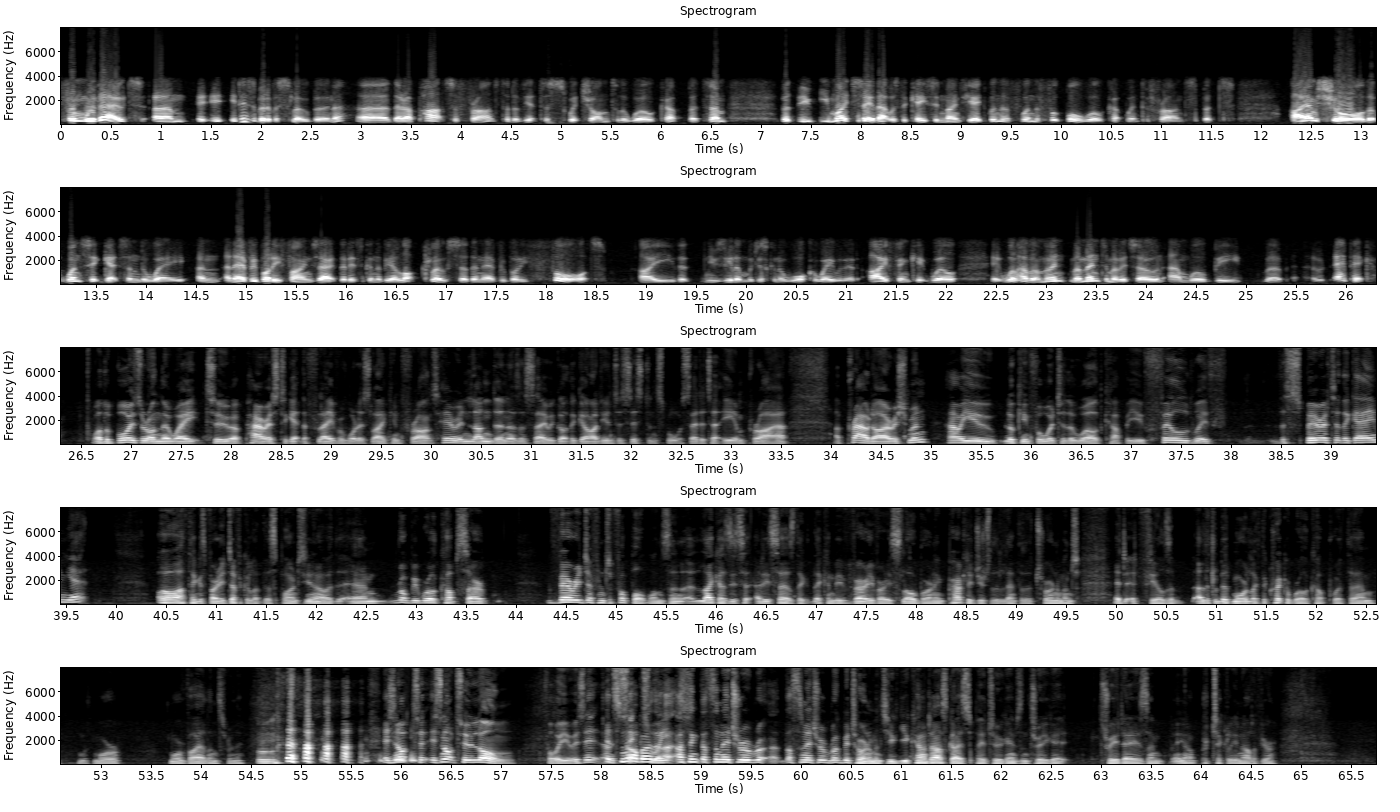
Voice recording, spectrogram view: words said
from without, um, it, it is a bit of a slow burner. Uh, there are parts of France that have yet to switch on to the World Cup, but um, but you, you, might say that was the case in '98 when the when the football World Cup went to France. But I am sure that once it gets underway and, and everybody finds out that it's going to be a lot closer than everybody thought, i.e., that New Zealand were just going to walk away with it, I think it will it will have a momentum of its own and will be uh, epic. Well, the boys are on their way to uh, Paris to get the flavour of what it's like in France. Here in London, as I say, we've got the Guardian's assistant sports editor, Ian Prior, a proud Irishman. How are you looking forward to the World Cup? Are you filled with the spirit of the game yet? Oh, I think it's very difficult at this point. You know, um, Rugby World Cups are very different to football ones. And uh, like as Eddie says, they, they, can be very, very slow burning, partly due to the length of the tournament. It, it feels a, a, little bit more like the Cricket World Cup with um, with more more violence, really. Mm. it's not too, it's not too long for you, is it? It's not. But I think that's the nature of that's the nature of rugby tournaments. You you can't ask guys to play two games in three ga- three days, and you know particularly not if you're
